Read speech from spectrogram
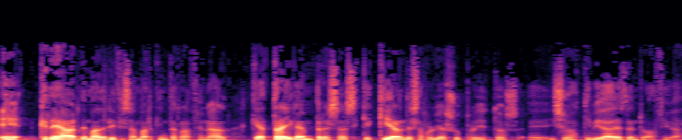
eh, crear de Madrid esa marca internacional que atraiga empresas que quieran desarrollar sus proyectos eh, y sus actividades dentro de la ciudad.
